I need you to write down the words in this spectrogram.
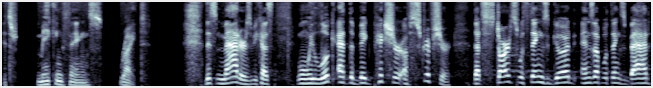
It's making things right. This matters because when we look at the big picture of Scripture that starts with things good, ends up with things bad,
